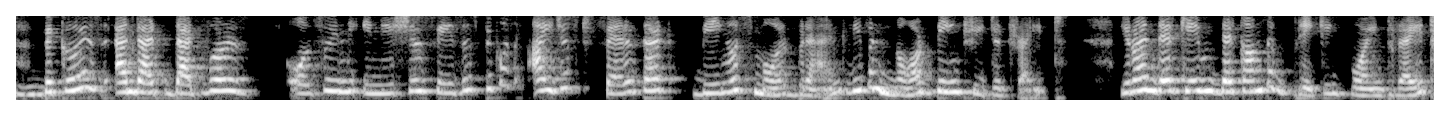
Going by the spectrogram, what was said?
mm-hmm. because and that that was also in the initial phases because I just felt that being a small brand, we were not being treated right. You know, and there came there comes a breaking point, right?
